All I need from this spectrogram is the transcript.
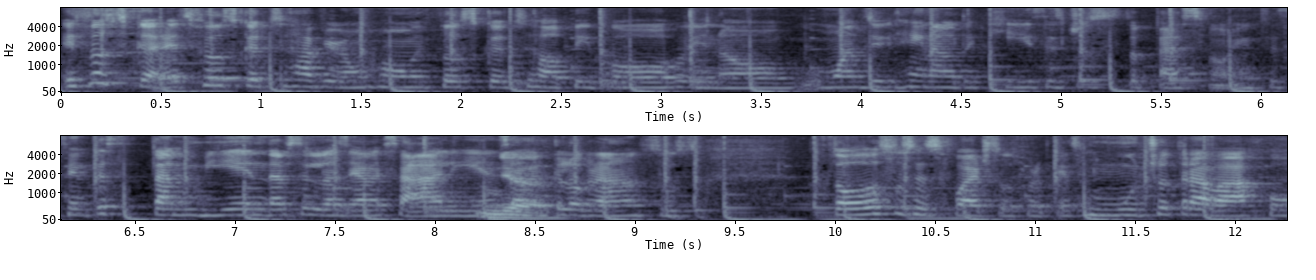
it feels good. It feels good to have your own home. It feels good to help people. You know, once you hang out the keys, it's just the best feeling. Te sientes tan bien darse las llaves a alguien, Yeah. saber que lograron sus todos sus esfuerzos, porque es mucho trabajo,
